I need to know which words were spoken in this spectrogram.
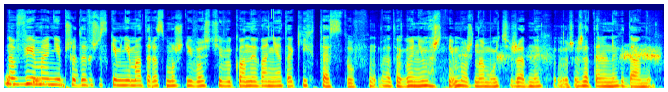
No w Jemenie przede wszystkim nie ma teraz możliwości wykonywania takich testów, dlatego nie, nie można mówić żadnych rzetelnych danych.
